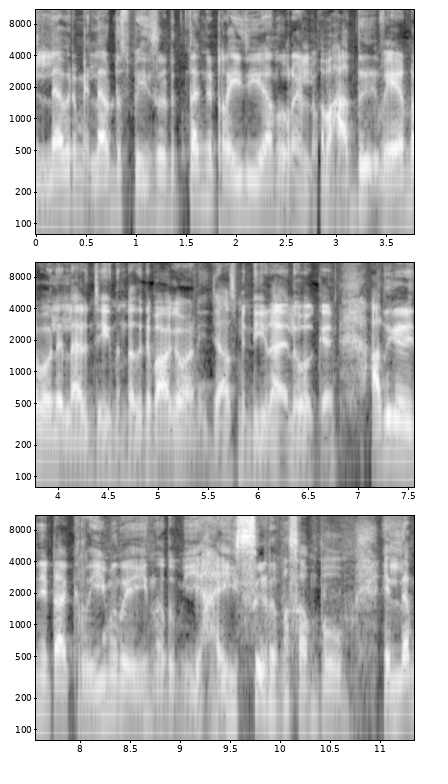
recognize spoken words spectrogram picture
എല്ലാവരും എല്ലാവരുടെ സ്പേസ് എടുത്ത് അങ്ങ് ട്രൈ ചെയ്യാന്ന് പറയാമല്ലോ അപ്പോൾ അത് വേണ്ട പോലെ എല്ലാവരും ചെയ്യുന്നുണ്ട്. അതിന്റെ ഭാഗമാണ് ഈ ജാസ്മിന്റെ ഈ ഡയലോഗൊക്കെ അത് കഴിഞ്ഞിട്ട് ആ ക്രീം തേയുന്നതും ഈ ഐസ് ഇടുന്ന സംഭവവും എല്ലാം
